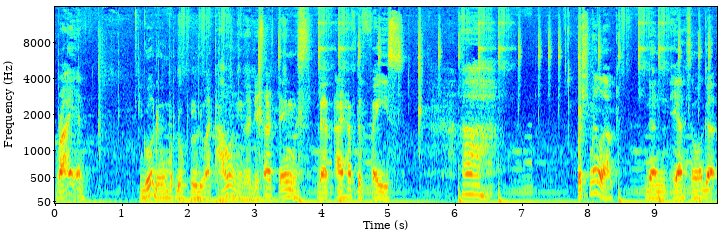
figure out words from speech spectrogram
Ryan gue udah umur 22 tahun gitu. These are things that I have to face ah. Wish me luck. Dan ya semoga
